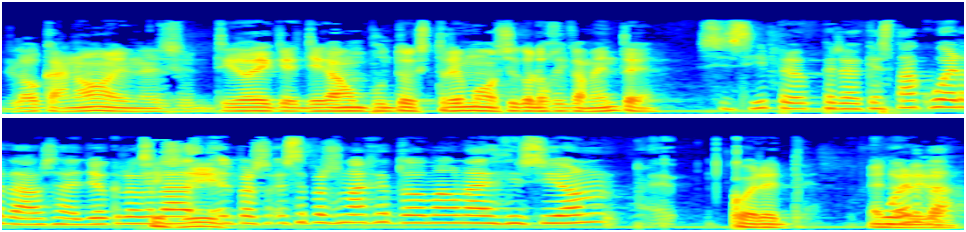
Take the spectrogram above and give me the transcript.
Loca, ¿no? En el sentido de que llega a un punto extremo psicológicamente. Sí, sí, pero, pero que está cuerda, o sea, yo creo que Sí, la- sí. el pers- ese personaje toma una decisión... eh, Coherente, en Cuerda. realidad.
